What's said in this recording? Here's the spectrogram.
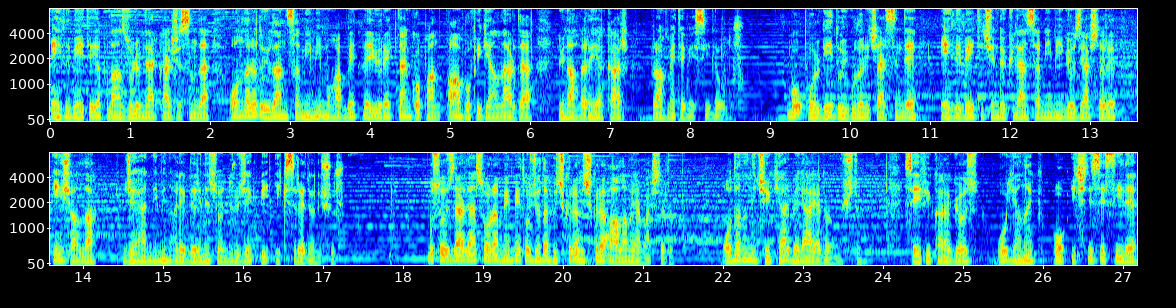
Ehli Beyt'e yapılan zulümler karşısında onlara duyulan samimi muhabbetle yürekten kopan ahu figanlar da günahları yakar, rahmete vesile olur. Bu ulvi duygular içerisinde Ehli Beyt için dökülen samimi gözyaşları inşallah cehennemin alevlerini söndürecek bir iksire dönüşür. Bu sözlerden sonra Mehmet Hoca da hıçkıra hıçkıra ağlamaya başladı. Odanın içi Kerbela'ya dönmüştü. Seyfi Karagöz o yanık, o içli sesiyle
